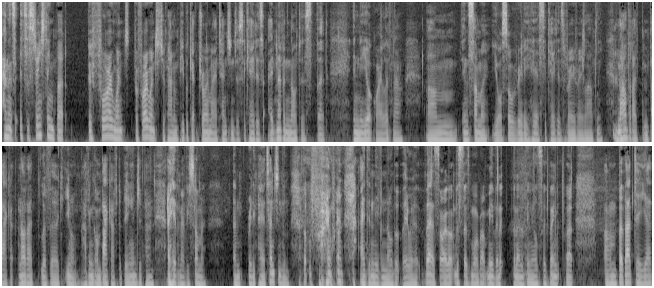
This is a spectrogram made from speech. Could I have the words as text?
And it's it's a strange thing, but before I went before I went to Japan and people kept drawing my attention to cicadas, I'd never noticed that in New York where I live now. Um, in summer, you also really hear cicadas very, very loudly. Mm. Now that I've been back, now that I live there, you know, having gone back after being in Japan, I hear them every summer and really pay attention to them. But before I went, I didn't even know that they were there. So I don't. This says more about me than it, than anything else, I think. But um, but that day, yeah,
